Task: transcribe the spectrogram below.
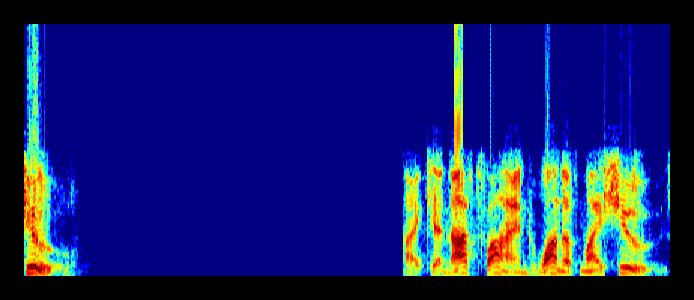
Shoe. I cannot find one of my shoes.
